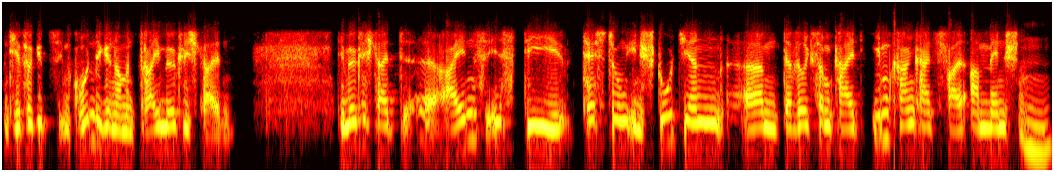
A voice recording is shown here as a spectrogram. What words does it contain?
Und hierfür gibt es im Grunde genommen drei Möglichkeiten. Die Möglichkeit äh, eins ist die Testung in Studien ähm, der Wirksamkeit im Krankheitsfall am Menschen. Mhm.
